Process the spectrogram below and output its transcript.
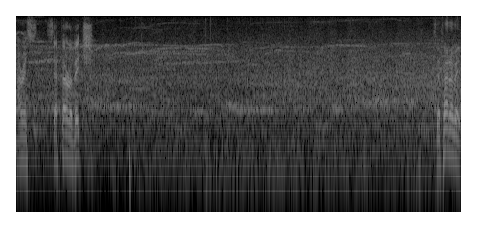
Haris Seferovic. Seferovic.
